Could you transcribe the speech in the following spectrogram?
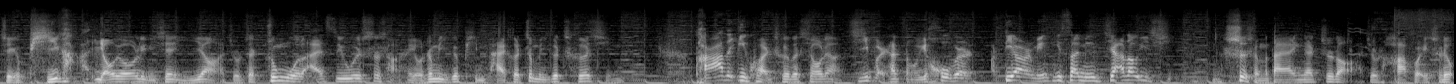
这个皮卡遥遥领先一样，就是在中国的 SUV 市场上有这么一个品牌和这么一个车型，它的一款车的销量基本上等于后边第二名、第三名加到一起，是什么？大家应该知道啊，就是哈弗 H 六。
